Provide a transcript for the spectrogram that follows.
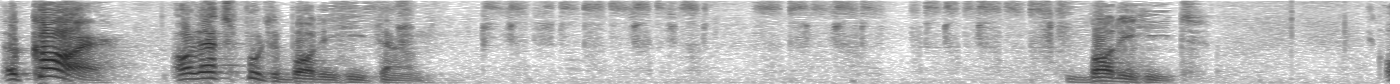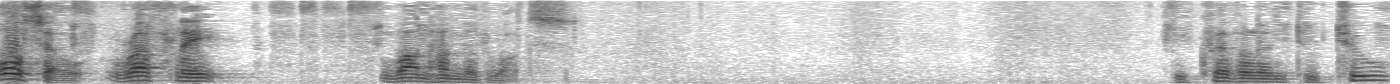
A car. Oh, let's put the body heat down. Body heat. Also, roughly 100 watts. Equivalent to two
